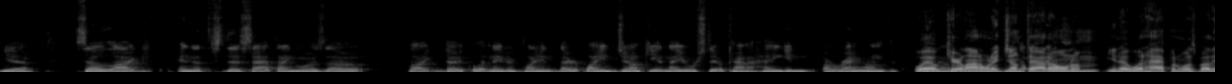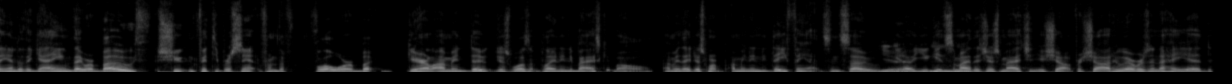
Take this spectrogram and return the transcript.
Yeah. So like, and the the sad thing was though, like Duke wasn't even playing. They were playing junkie, and they were still kind of hanging around. Well, you know, Carolina, when they jumped out on them, you know what happened was by the end of the game, they were both shooting fifty percent from the floor. But Carolina, I mean, Duke just wasn't playing any basketball. I mean, they just weren't. I mean, any defense. And so, you know, you get mm-hmm. somebody that's just matching you shot for shot. Whoever's in the head,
